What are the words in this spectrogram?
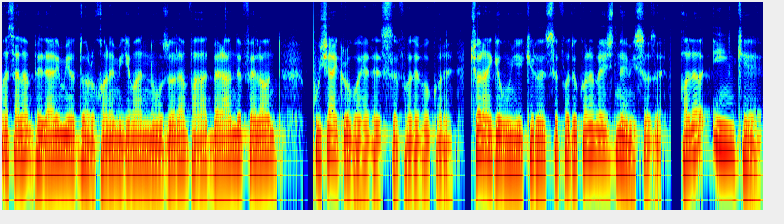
مثلا پدری میاد داروخانه میگه من نوزادم فقط برند فلان پوشک رو باید استفاده بکنه. چون اگه اون یکی رو استفاده کنه بهش نمی‌سازه. حالا این که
